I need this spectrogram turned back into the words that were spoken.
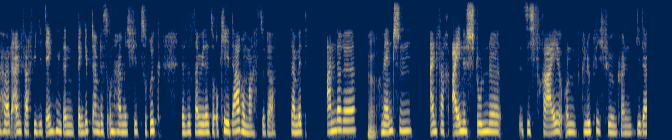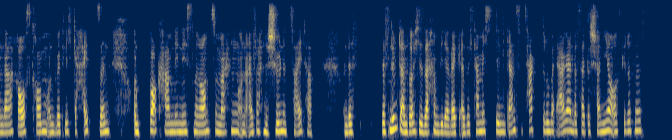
hört einfach, wie die denken, dann dann gibt einem das unheimlich viel zurück. Das ist dann wieder so: „Okay, darum machst du das, damit andere Ja. Menschen einfach eine Stunde sich frei und glücklich fühlen können, die danach rauskommen und wirklich gehypt sind und Bock haben, den nächsten Raum zu machen und einfach 'ne schöne Zeit haben.“ Und das das nimmt dann solche Sachen wieder weg. Also, ich kann mich den ganzen Tag drüber ärgern, dass halt das Scharnier ausgerissen ist,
